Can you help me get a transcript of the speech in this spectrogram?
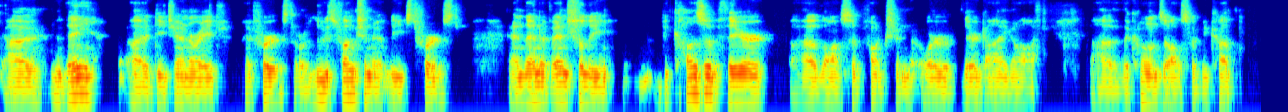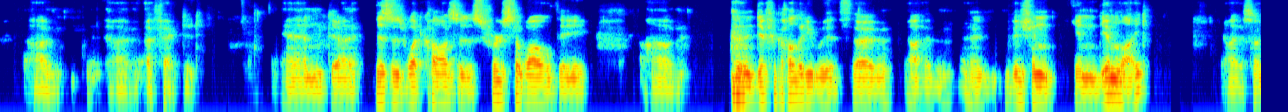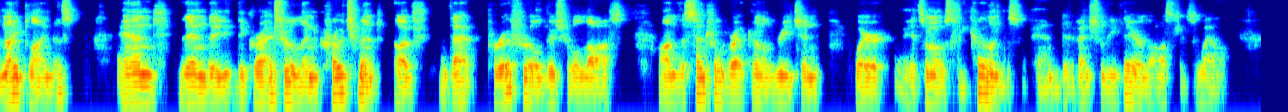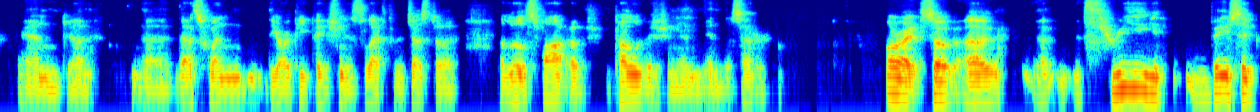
uh, they uh, degenerate at first or lose function at least first. And then eventually, because of their uh, loss of function or they're dying off, uh, the cones also become um, uh, affected. And uh, this is what causes, first of all, the um, difficulty with vision in dim light, so night blindness, and then the, the gradual encroachment of that peripheral visual loss on the central retinal region where it's mostly cones and eventually they're lost as well. And uh, uh, that's when the RP patient is left with just a, a little spot of tunnel vision in, in the center. All right, so uh, uh three basic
